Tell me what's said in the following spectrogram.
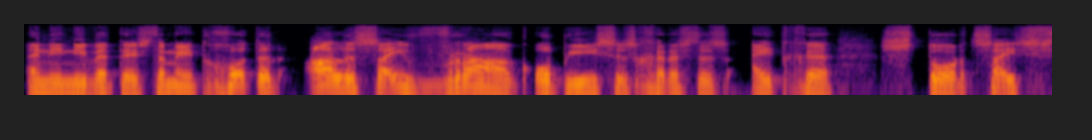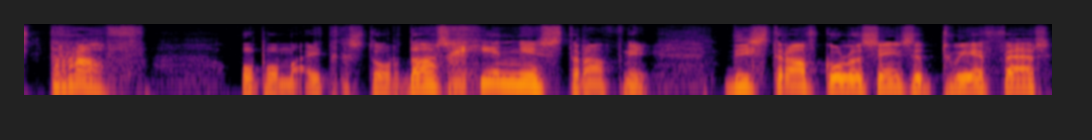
in die Nuwe Testament. God het alles sy wraak op Jesus Christus uitgestort. Sy straf op hom uitgestort. Daar's geen meer straf nie. Die straf Kolossense 2 vers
